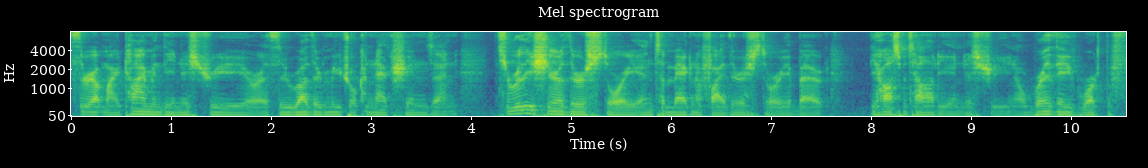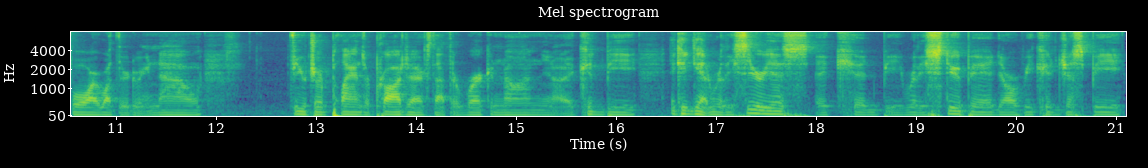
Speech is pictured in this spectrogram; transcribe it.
throughout my time in the industry, or through other mutual connections, and to really share their story and to magnify their story about the hospitality industry, you know, where they've worked before, what they're doing now, future plans or projects that they're working on. You know, it could be, it could get really serious, it could be really stupid, or we could just be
